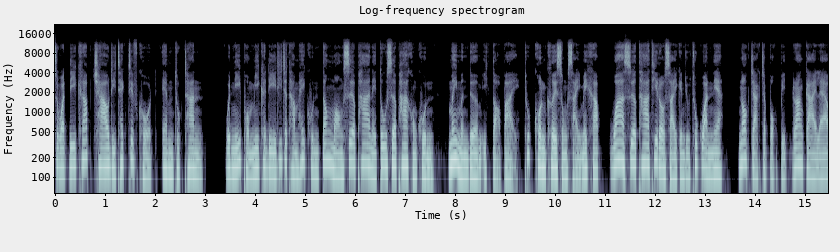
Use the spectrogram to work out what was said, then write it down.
สวัสดีครับชาว Detective Code M ทุกท่าน วันนี้ผมมีคดีที่จะทำให้คุณต้องมองเสื้อผ้าในตู้เสื้อผ้าของคุณ ไม่เหมือนเดิมอีกต่อไป ทุกคนเคยสงสัยไหมครับ ว่าเสื้อผ้าที่เราใส่กันอยู่ทุกวันเนี่ย นอกจากจะปกปิดร่างกายแล้ว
